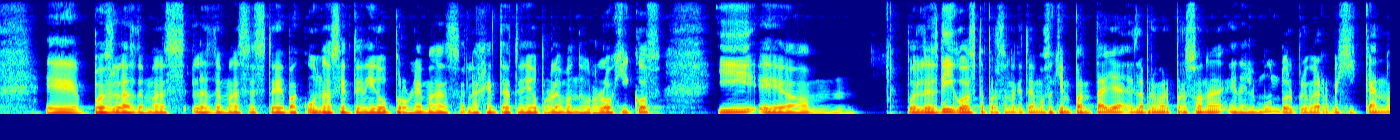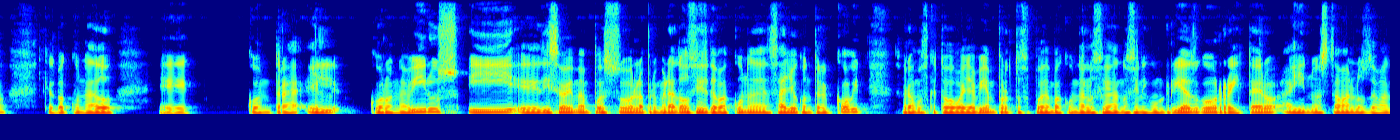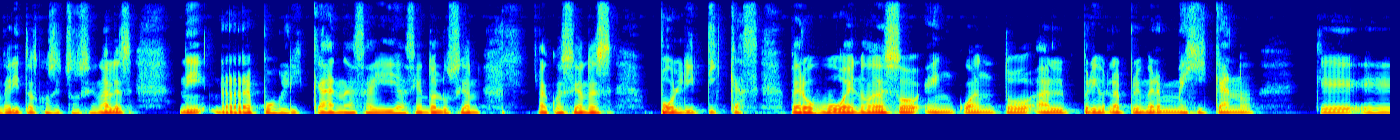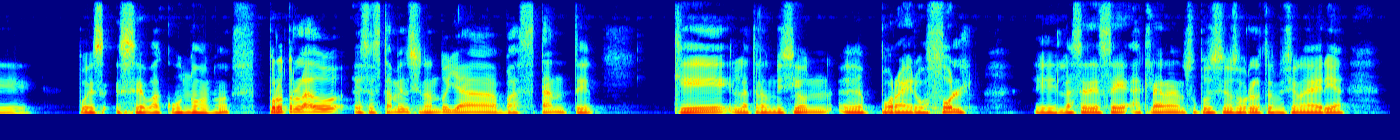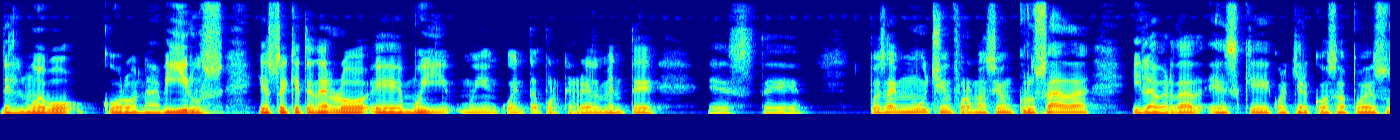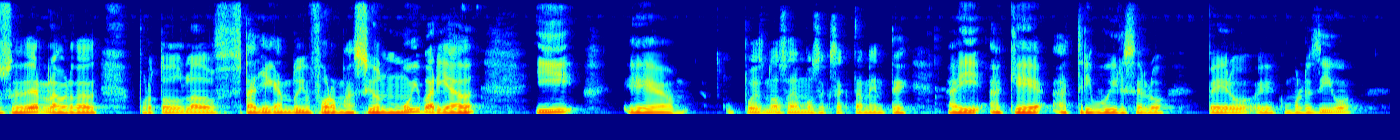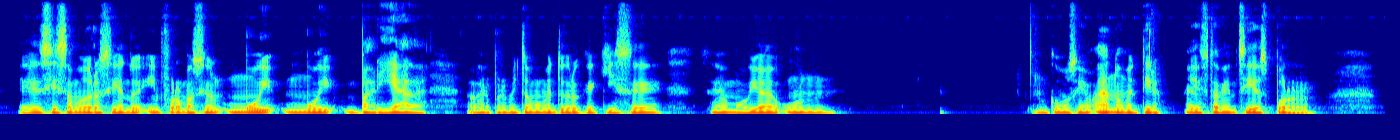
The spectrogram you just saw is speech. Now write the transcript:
eh, pues las demás, las demás este, vacunas sí han tenido problemas, la gente ha tenido problemas neurológicos y pues les digo, esta persona que tenemos aquí en pantalla es la primera persona en el mundo, el primer mexicano que es vacunado eh, contra el coronavirus y eh, dice hoy me han puesto la primera dosis de vacuna de ensayo contra el COVID. Esperamos que todo vaya bien, pronto se pueden vacunar los ciudadanos sin ningún riesgo. Reitero, ahí no estaban los de banderitas constitucionales ni republicanas ahí haciendo alusión a cuestiones políticas. Pero bueno, eso en cuanto al, primer mexicano que eh, pues se vacunó, ¿no? Por otro lado, se está mencionando ya bastante que la transmisión eh, por aerosol, eh, la CDC aclaran su posición sobre la transmisión aérea del nuevo coronavirus. Y esto hay que tenerlo muy, muy en cuenta porque realmente este, pues hay mucha información cruzada y la verdad es que cualquier cosa puede suceder. La verdad, por todos lados está llegando información muy variada y eh, pues no sabemos exactamente ahí a qué atribuírselo, pero eh, como les digo, eh, sí estamos recibiendo información muy, muy variada. A ver, permítame un momento, creo que aquí se, se movió un, ¿Cómo se llama? Ah, no, mentira. Ahí está bien. Sí, es por,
